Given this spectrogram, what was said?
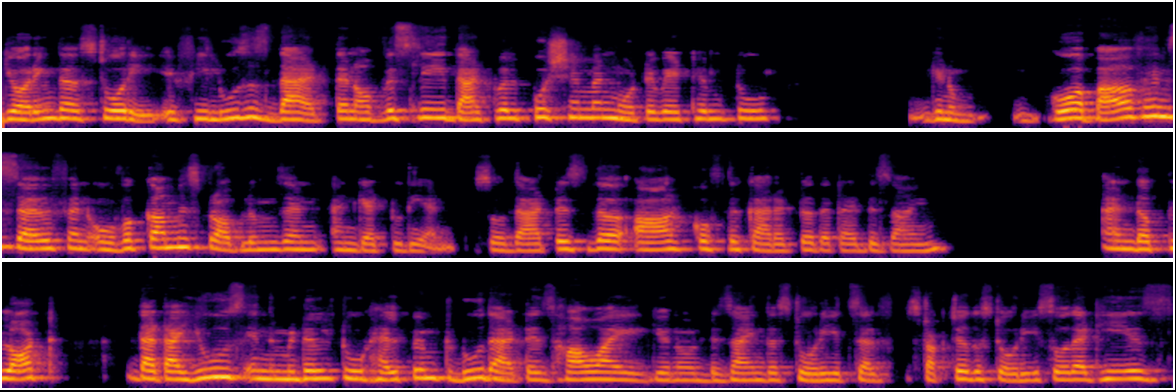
during the story? If he loses that, then obviously that will push him and motivate him to, you know, go above himself and overcome his problems and and get to the end. So that is the arc of the character that i design. And the plot that i use in the middle to help him to do that is how i you know design the story itself structure the story so that he is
